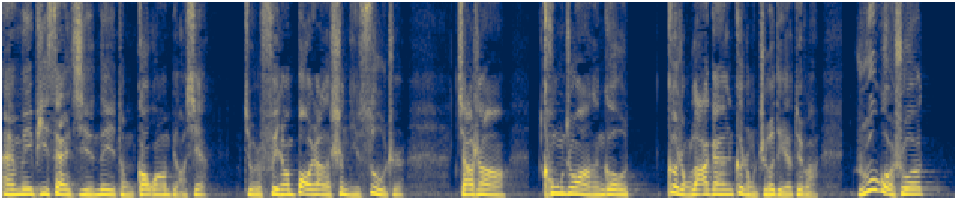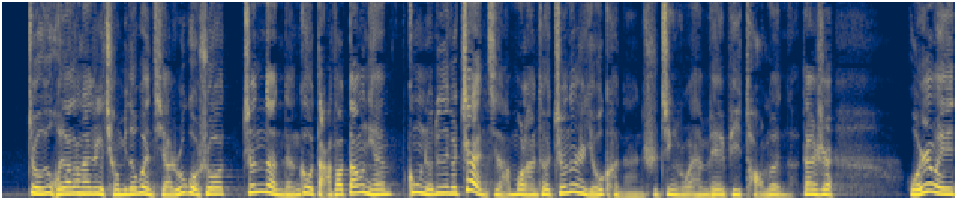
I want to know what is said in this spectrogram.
MVP 赛季那种高光表现，就是非常爆炸的身体素质，加上空中啊能够各种拉杆、各种折叠，对吧？如果说，就又回到刚才这个球迷的问题啊，如果说真的能够达到当年公牛队那个战绩啊，莫兰特真的是有可能是进入 MVP 讨论的。但是，我认为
